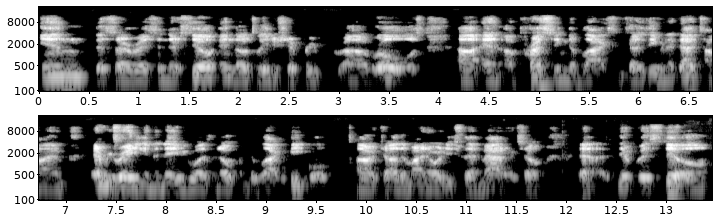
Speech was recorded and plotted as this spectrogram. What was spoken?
in the service and they're still in those leadership uh, roles uh, and oppressing the blacks because even at that time, every rating in the Navy wasn't open to black people or to other minorities for that matter. So uh, it was still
